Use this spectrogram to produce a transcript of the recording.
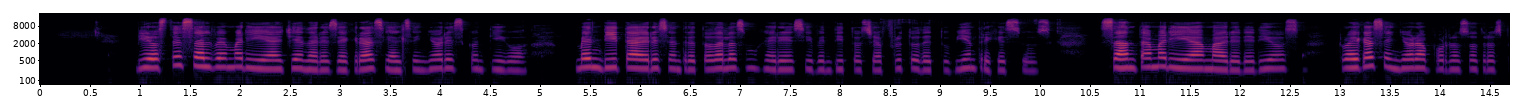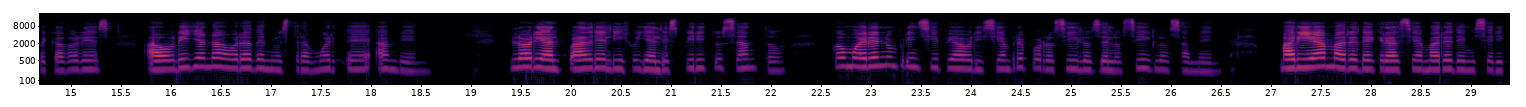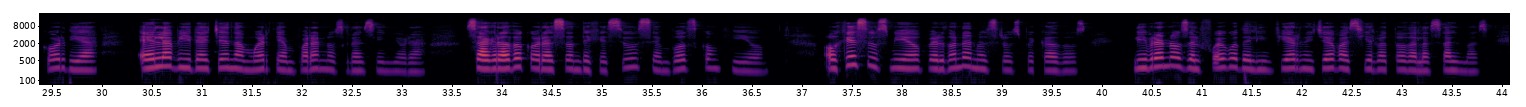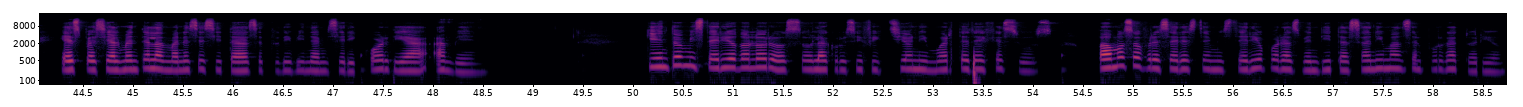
Dios te salve María, llena eres de gracia, el Señor es contigo. Bendita eres entre todas las mujeres, y bendito es el fruto de tu vientre Jesús. Santa María, Madre de Dios, ruega Señora por nosotros pecadores, ahora y en la hora de nuestra muerte. Amén. Gloria al Padre, al Hijo y al Espíritu Santo, como era en un principio, ahora y siempre, por los siglos de los siglos. Amén. María, Madre de Gracia, Madre de Misericordia, en la vida llena muerte, amparanos, Gran Señora. Sagrado Corazón de Jesús, en vos confío. Oh Jesús mío, perdona nuestros pecados Líbranos del fuego del infierno y lleva al cielo a todas las almas, especialmente a las más necesitadas de tu divina misericordia. Amén. Quinto misterio doloroso, la crucifixión y muerte de Jesús. Vamos a ofrecer este misterio por las benditas ánimas del purgatorio.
